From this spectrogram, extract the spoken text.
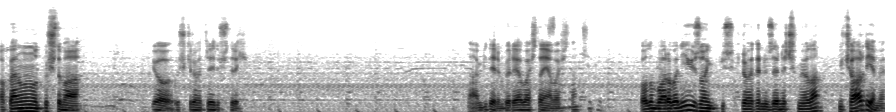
Bak ben onu unutmuştum ha. Yo 3 kilometreye düştü direkt. Tamam gidelim böyle yavaştan yavaştan. Oğlum bu araba niye 110 100 kilometrenin üzerine çıkmıyor lan? Yük ağır diye mi?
